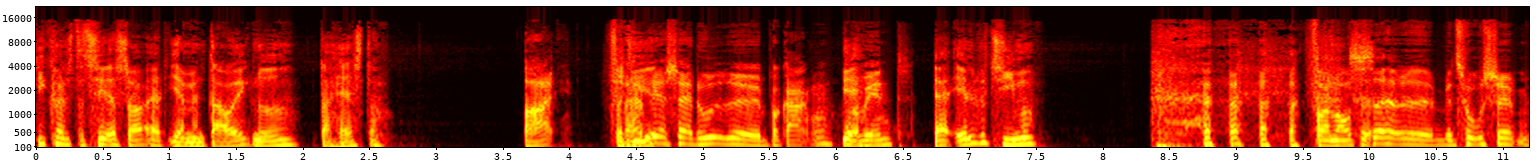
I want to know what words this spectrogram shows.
de konstaterer så, at jamen, der er jo ikke noget, der haster. Nej, Fordi... så han bliver sat ud øh, på gangen Ja. og vente. Er 11 timer. For en til, Så øh, med to søm. øh,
